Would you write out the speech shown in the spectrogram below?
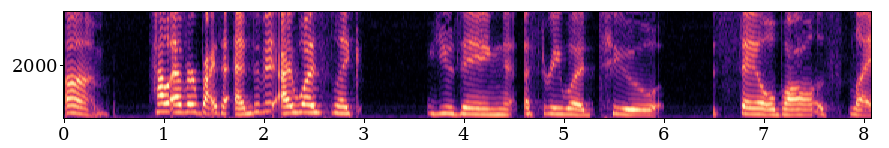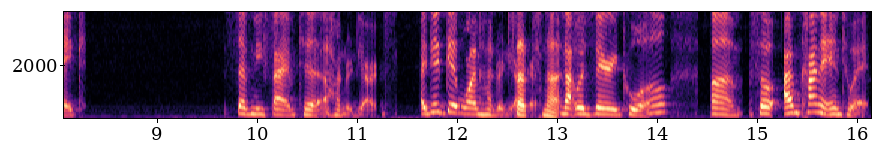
Um, however, by the end of it, I was like using a three wood to sail balls like seventy five to hundred yards. I did get one hundred yards. That's nuts. That was very cool. Um, so I'm kind of into it.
